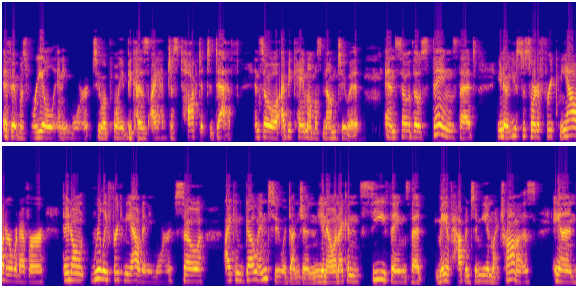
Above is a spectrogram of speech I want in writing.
if it was real anymore to a point because I had just talked it to death. And so I became almost numb to it. And so those things that, you know, used to sort of freak me out or whatever, they don't really freak me out anymore. So I can go into a dungeon, you know, and I can see things that may have happened to me in my traumas and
